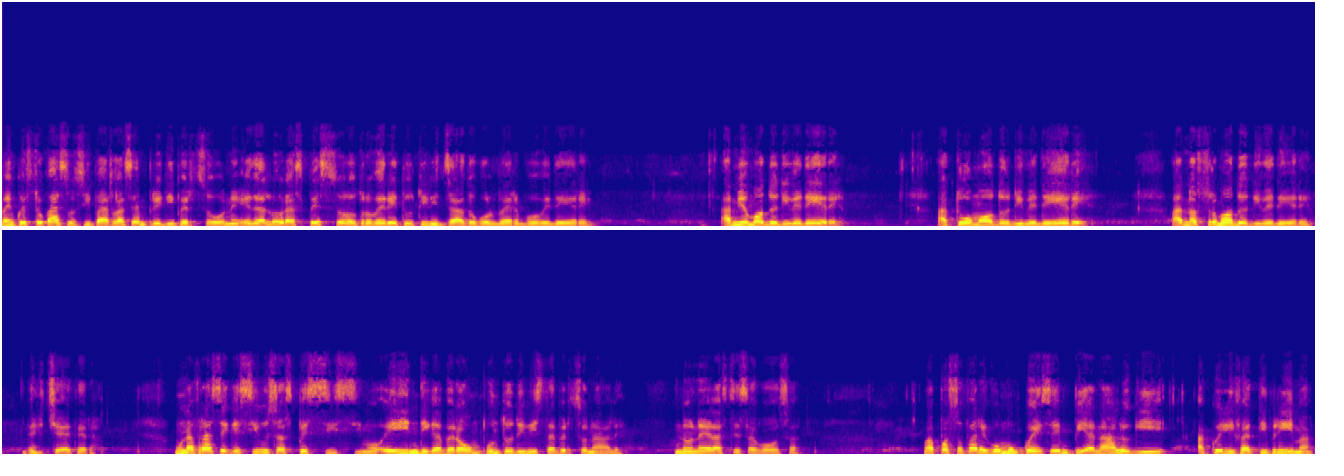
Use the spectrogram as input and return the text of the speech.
ma in questo caso si parla sempre di persone ed allora spesso lo troverete utilizzato col verbo vedere. A mio modo di vedere, a tuo modo di vedere, a nostro modo di vedere, eccetera. Una frase che si usa spessissimo e indica però un punto di vista personale. Non è la stessa cosa. Ma posso fare comunque esempi analoghi a quelli fatti prima,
